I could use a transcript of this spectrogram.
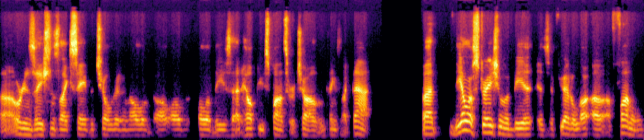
uh, organizations like Save the Children and all of all, all of these that help you sponsor a child and things like that. But the illustration would be is if you had a, a funnel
